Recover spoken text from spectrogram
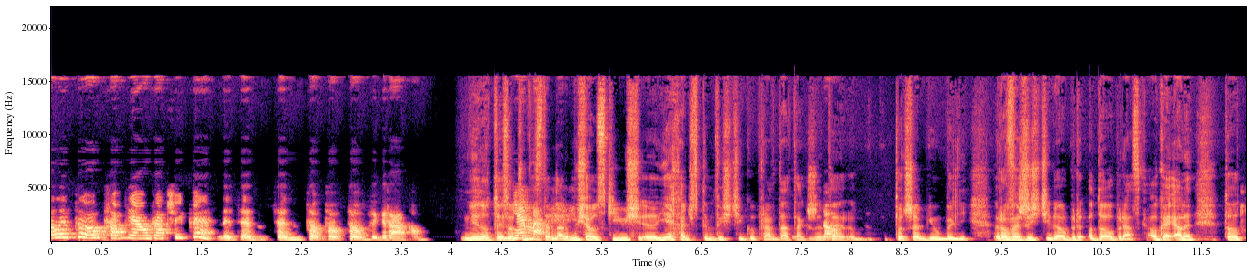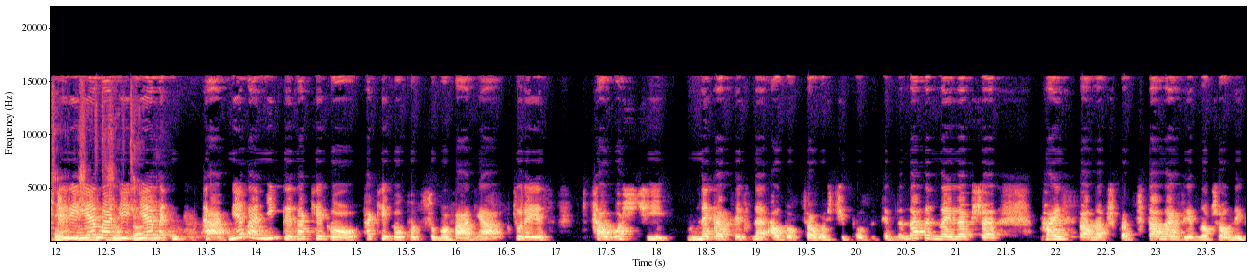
Ale to on tam miał raczej pewny ten, ten, to, to, to wygraną. Nie, no to jest nie oczywiste, no, ale musiał z kimś e, jechać w tym wyścigu, prawda? Także no. te, potrzebni byli rowerzyści do, do obrazka. Okej, okay, ale to. to Czyli nie ma, nie, nie, tak, nie ma nigdy takiego, takiego podsumowania, które jest całości negatywne albo w całości pozytywne. Nawet najlepsze państwa, na przykład w Stanach Zjednoczonych,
